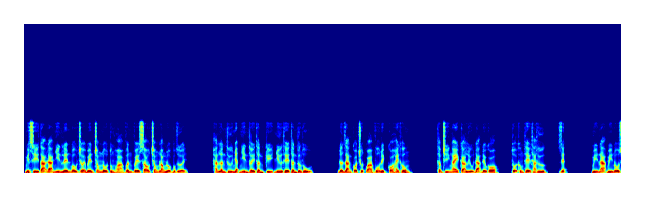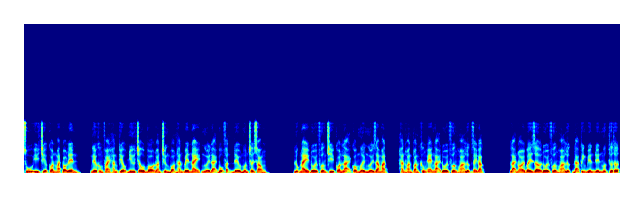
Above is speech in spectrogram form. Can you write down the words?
Mị sĩ tạ đạ nhìn lên bầu trời bên trong nổ tung hỏa vân về sau trong lòng lộ bọc dưới. Hắn lần thứ nhất nhìn thấy thần kỳ như thế thần thương thủ. Đơn giản có chút quá vô địch có hay không? Thậm chí ngay cả lựu đạn đều có, tội không thể tha thứ mỹ nạ bị nổ sủ ỉ chĩa con mắt đỏ lên, nếu không phải hắn kiểu như châu bỏ đoán chừng bọn hắn bên này người đại bộ phận đều muốn chơi xong. Lúc này đối phương chỉ còn lại có mười người ra mặt, hắn hoàn toàn không e ngại đối phương hỏa lực dày đặc. Lại nói bây giờ đối phương hỏa lực đã kinh biến đến mức thưa thớt.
